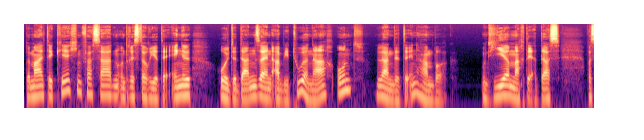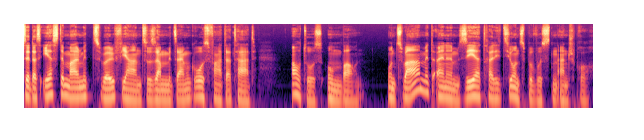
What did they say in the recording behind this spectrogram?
bemalte Kirchenfassaden und restaurierte Engel, holte dann sein Abitur nach und landete in Hamburg. Und hier machte er das, was er das erste Mal mit zwölf Jahren zusammen mit seinem Großvater tat: Autos umbauen. Und zwar mit einem sehr traditionsbewussten Anspruch.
